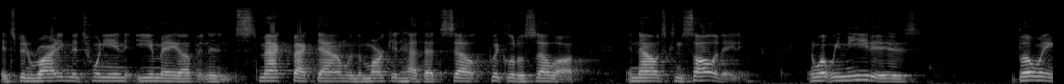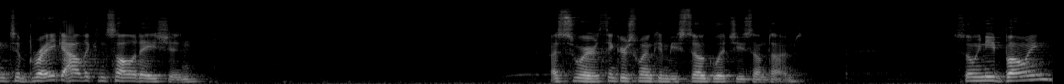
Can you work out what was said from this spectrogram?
it's been riding the 20 EMA up and then smacked back down when the market had that sell quick little sell off, and now it's consolidating. And what we need is Boeing to break out of the consolidation. I swear, Thinkorswim can be so glitchy sometimes. So we need Boeing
